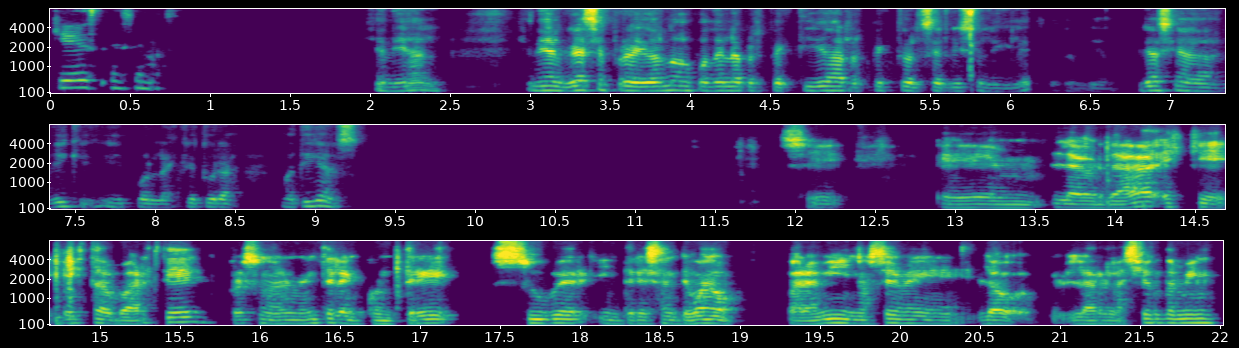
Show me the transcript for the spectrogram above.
qué es ese más. Genial. Genial, gracias por ayudarnos a poner la perspectiva respecto al servicio en la iglesia también. Gracias, Vicky, y por la escritura. Matías. Sí, em, la verdad es que esta parte personalmente la encontré súper interesante. Bueno, para mí, no sé, me, la relación también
